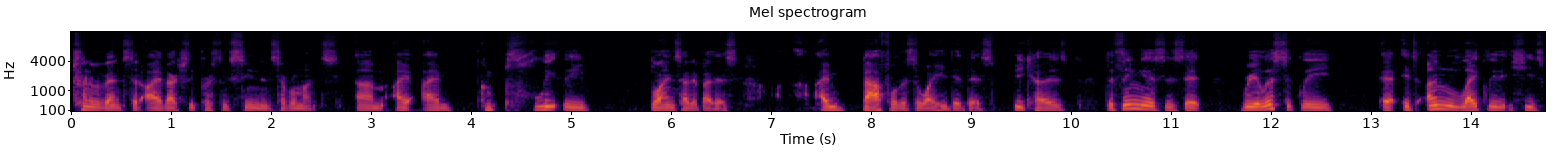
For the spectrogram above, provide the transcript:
turn of events that I've actually personally seen in several months. Um, I I'm completely blindsided by this. I'm baffled as to why he did this because the thing is, is that realistically, Uh, it's unlikely that he's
